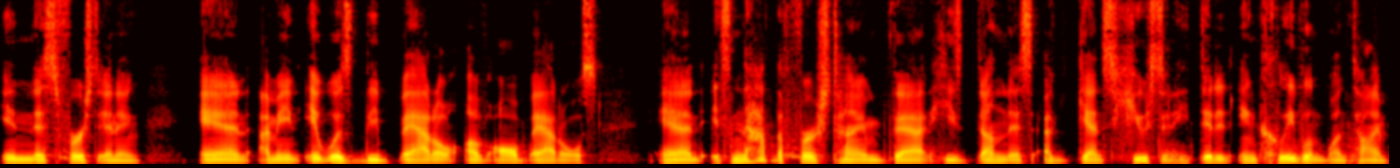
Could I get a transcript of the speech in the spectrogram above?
in this first inning. And I mean, it was the battle of all battles. And it's not the first time that he's done this against Houston. He did it in Cleveland one time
